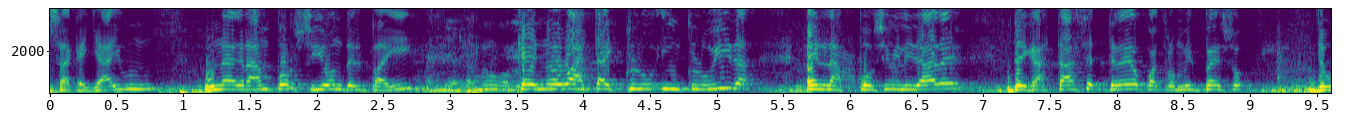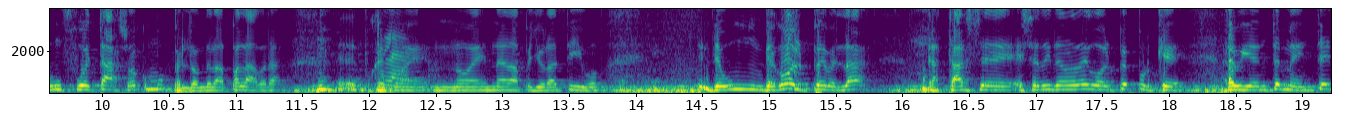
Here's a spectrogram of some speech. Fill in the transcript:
O sea que ya hay un- una gran porción del país que no va a estar inclu- incluida en las posibilidades de gastarse 3 o 4 mil pesos de un fuetazo, como, perdón de la palabra, eh, porque no, es, no es nada peyorativo, de un de golpe, ¿verdad? Gastarse ese dinero de golpe porque evidentemente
